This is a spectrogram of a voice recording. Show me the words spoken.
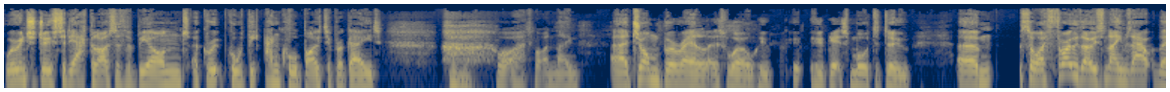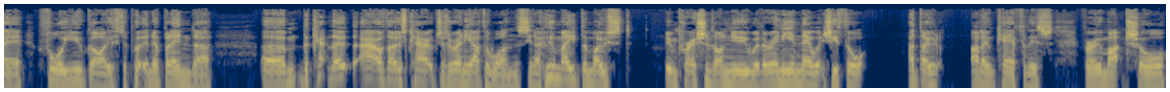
We're introduced to the Acolytes of the Beyond, a group called the Ankle Biter Brigade. what, a, what a name. Uh, Jom Barell as well, who who gets more to do. Um, so I throw those names out there for you guys to put in a blender um, the, the out of those characters or any other ones, you know, who made the most impressions on you? Were there any in there which you thought I don't, I don't care for this very much, or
